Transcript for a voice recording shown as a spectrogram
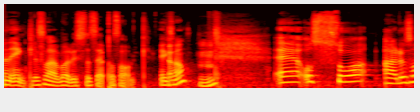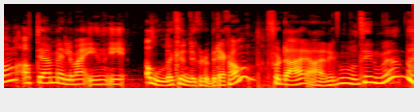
Men egentlig så har jeg bare lyst til å se på salg. Ikke sant? Mm. Uh, og så er det jo sånn at jeg melder meg inn i alle kundeklubber jeg kan, for der er det gode tilbud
